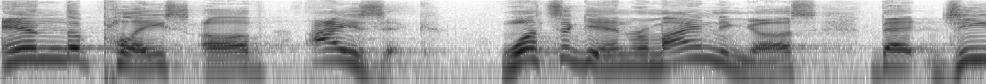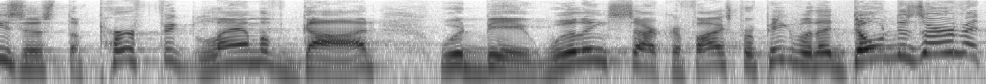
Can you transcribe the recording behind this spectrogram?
in the place of Isaac. Once again, reminding us that Jesus, the perfect Lamb of God, would be a willing sacrifice for people that don't deserve it.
